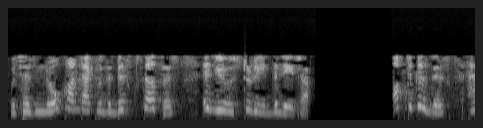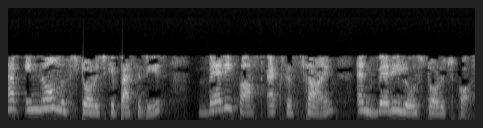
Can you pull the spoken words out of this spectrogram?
which has no contact with the disk surface, is used to read the data. Optical disks have enormous storage capacities, very fast access time, and very low storage cost.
